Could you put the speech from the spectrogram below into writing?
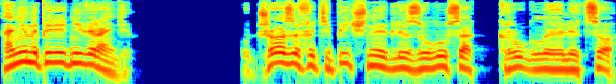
Они на передней веранде». У Джозефа типичное для Зулуса круглое лицо.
